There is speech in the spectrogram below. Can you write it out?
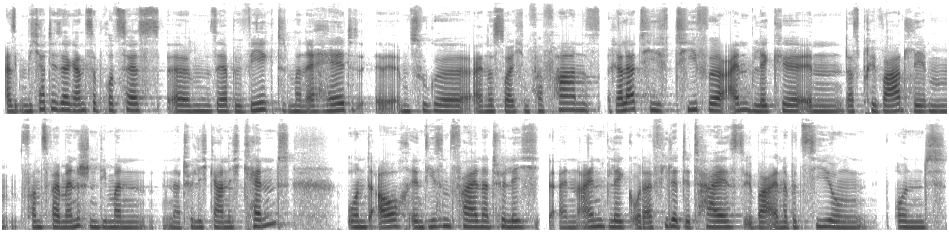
Also mich hat dieser ganze Prozess ähm, sehr bewegt. Man erhält äh, im Zuge eines solchen Verfahrens relativ tiefe Einblicke in das Privatleben von zwei Menschen, die man natürlich gar nicht kennt und auch in diesem Fall natürlich einen Einblick oder viele Details über eine Beziehung, und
